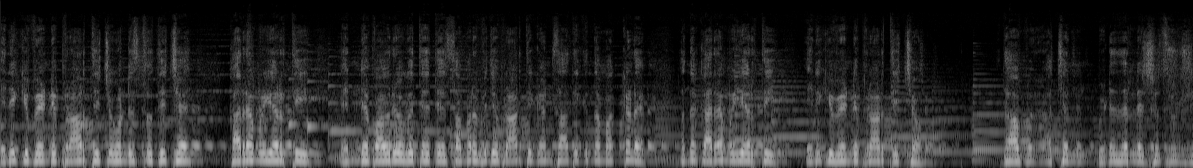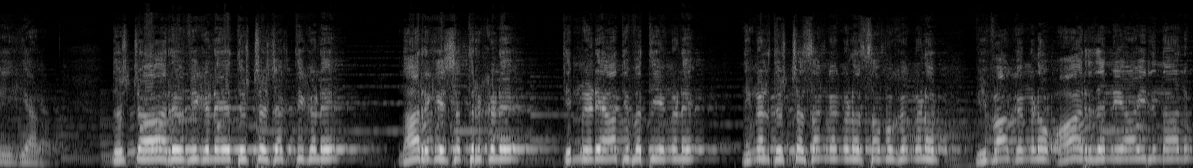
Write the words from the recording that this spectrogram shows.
എനിക്ക് വേണ്ടി പ്രാർത്ഥിച്ചുകൊണ്ട് സ്തുതിച്ച് കരമുയർത്തി എന്റെ പൗരോഗത്യത്തെ സമർപ്പിച്ച് പ്രാർത്ഥിക്കാൻ സാധിക്കുന്ന മക്കൾ ഒന്ന് കരമുയർത്തി എനിക്ക് വേണ്ടി പ്രാർത്ഥിച്ചോ. അച്ഛൻ വിടുതലിനെ ശുശ്രൂഷിക്കുകയാണ് ദുഷ്ടാരൂപികളെ ദുഷ്ടശക്തികളെ നാറിക ശത്രുക്കളെ തിന്മയുടെ ആധിപത്യങ്ങളെ നിങ്ങൾ ദുഷ്ടസംഘങ്ങളോ സമൂഹങ്ങളോ വിഭാഗങ്ങളോ ആര് തന്നെ ആയിരുന്നാലും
